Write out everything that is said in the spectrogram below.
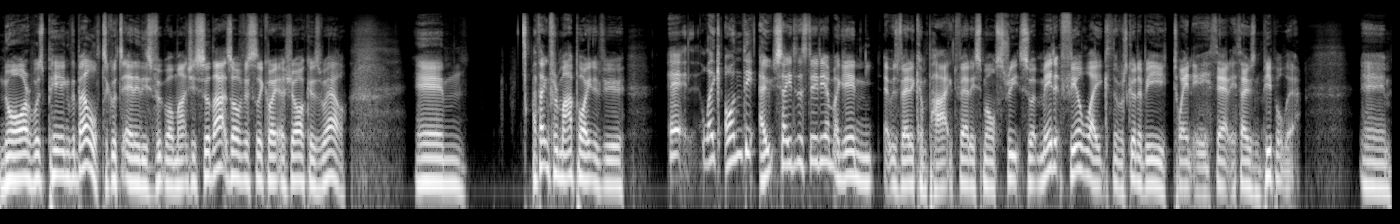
nor was paying the bill to go to any of these football matches. So that's obviously quite a shock as well. Um, I think from my point of view, it, like on the outside of the stadium, again, it was very compact, very small streets, so it made it feel like there was going to be 20, 30,000 people there. Um,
